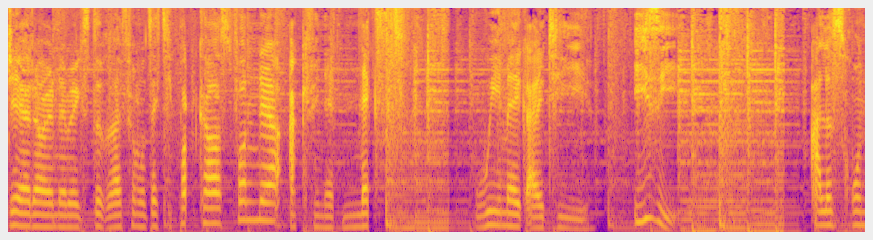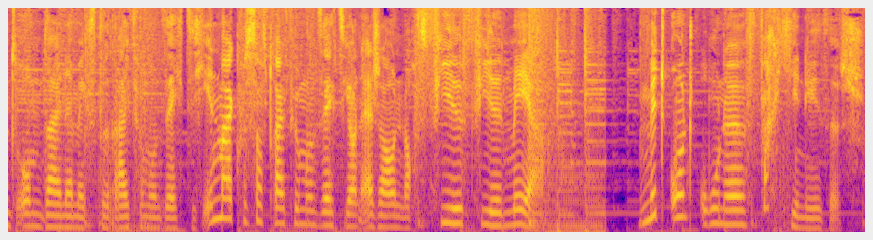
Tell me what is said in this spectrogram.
Der Dynamics 365 Podcast von der Aquinet Next. We make IT easy alles rund um Dynamics 365 in Microsoft 365 und Azure und noch viel, viel mehr. Mit und ohne Fachchinesisch.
